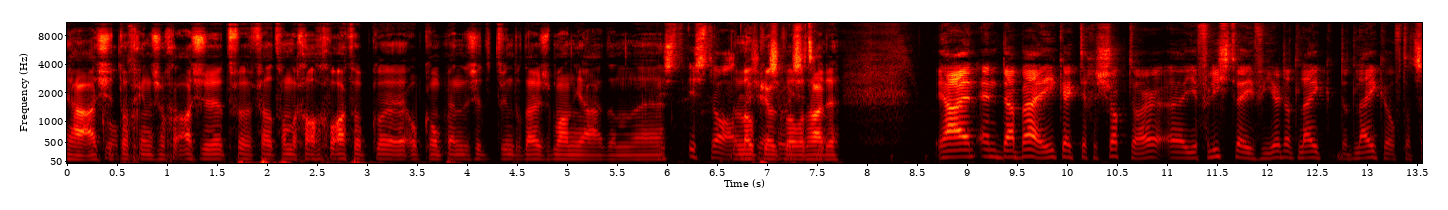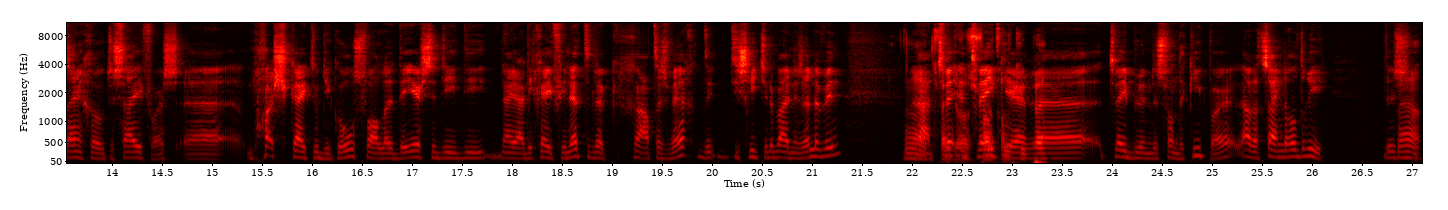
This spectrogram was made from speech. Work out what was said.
ja, als je Klopt. toch in zo, als je het veld van de Galgenwaard op, eh, opkomt en er zitten 20.000 man, ja, dan, eh, Is, is het wel dan loop je ja, ook wel wat harder. Ja, en, en daarbij, kijk tegen Shakhtar, eh, je verliest 2-4, dat, lijkt, dat lijken of dat zijn grote cijfers. Maar als je kijkt hoe die goals vallen, de eerste die, die, nou ja, die geef je letterlijk gratis weg, die, die schiet je er bijna zelf in. Ja, het twee, en twee keer twee blunders van de keeper, nou dat zijn er al drie. Dus ja.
